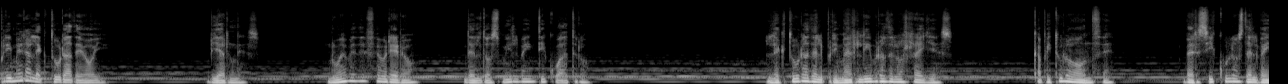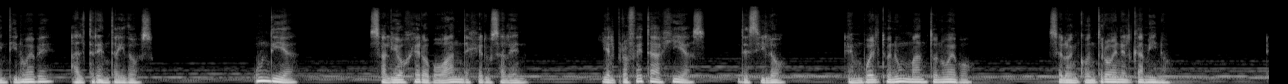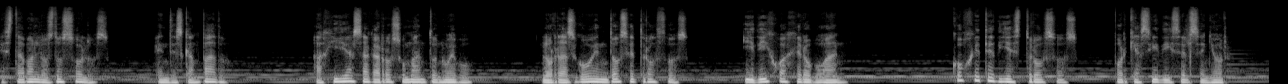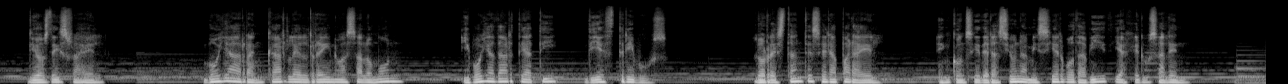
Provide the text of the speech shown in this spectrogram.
Primera lectura de hoy, viernes 9 de febrero del 2024. Lectura del primer libro de los Reyes, capítulo 11, versículos del 29 al 32. Un día salió Jeroboán de Jerusalén y el profeta Agías de Silo, envuelto en un manto nuevo, se lo encontró en el camino. Estaban los dos solos, en descampado Agías agarró su manto nuevo, lo rasgó en doce trozos y dijo a Jeroboán, Cógete diez trozos, porque así dice el Señor, Dios de Israel, voy a arrancarle el reino a Salomón y voy a darte a ti diez tribus. Lo restante será para él, en consideración a mi siervo David y a Jerusalén,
